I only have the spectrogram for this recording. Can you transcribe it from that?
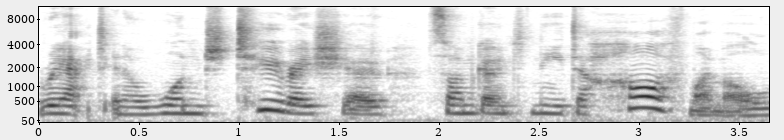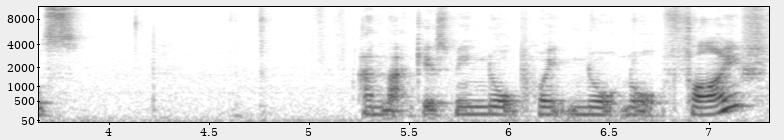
react in a 1 to 2 ratio, so I'm going to need to half my moles, and that gives me 0.005.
